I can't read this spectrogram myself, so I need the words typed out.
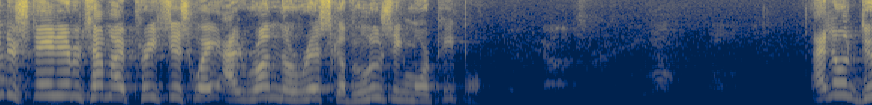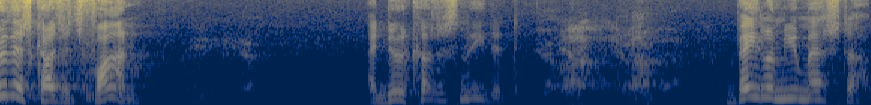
understand every time I preach this way, I run the risk of losing more people. I don't do this because it's fun. I do it because it's needed. Balaam, you messed up.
